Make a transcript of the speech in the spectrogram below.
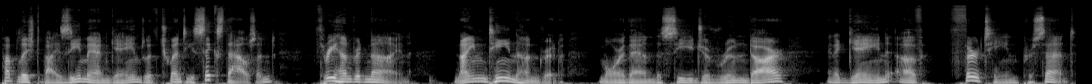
published by Z Man Games with 26,309, 1,900 more than The Siege of Runedar, and a gain of 13%.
